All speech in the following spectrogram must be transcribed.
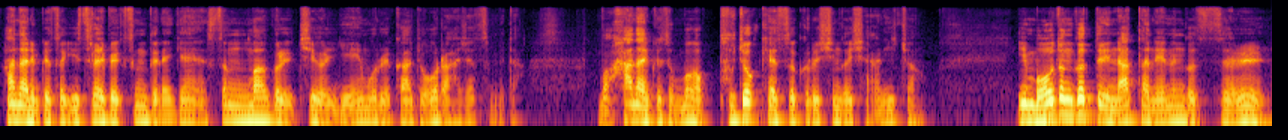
하나님께서 이스라엘 백성들에게 성막을 지을 예물을 가져오라 하셨습니다. 뭐 하나님께서 뭐가 부족해서 그러신 것이 아니죠. 이 모든 것들이 나타내는 것을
